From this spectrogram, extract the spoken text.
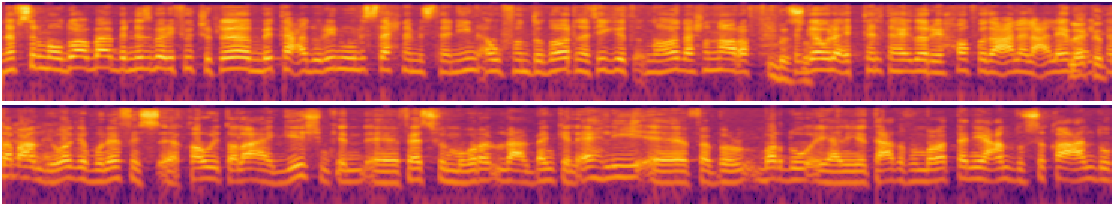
نفس الموضوع بقى بالنسبة لفيوتشر ابتدى بتعادلين ولسه إحنا مستنيين أو في انتظار نتيجة النهارده عشان نعرف في بالظبط. الجولة الثالثة هيقدر يحافظ على العلامة لكن طبعا. بيواجه منافس قوي طلائع الجيش يمكن آه، فاز في المباراة الأولى على البنك الأهلي آه، فبرضه يعني تعادل في المباراة الثانية عنده ثقة عنده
